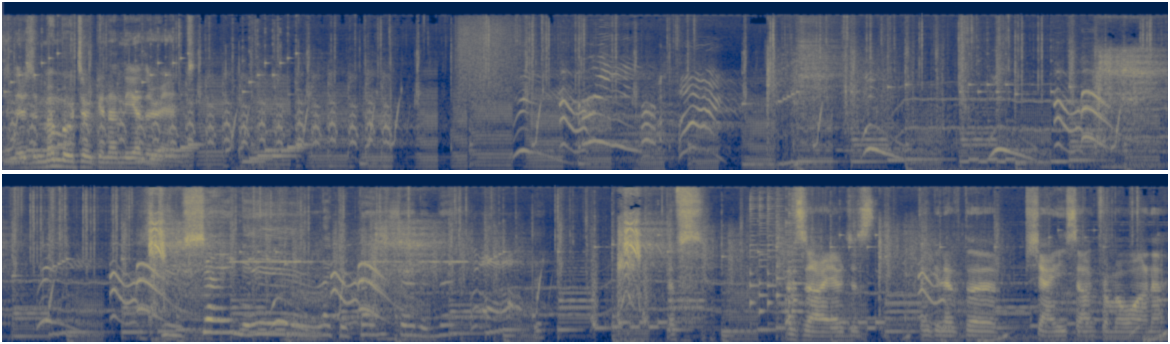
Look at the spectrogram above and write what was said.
And there's a Mumbo token on the other end. Shining like a pencil I'm, sorry, I'm just thinking of the shiny song from Moana.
